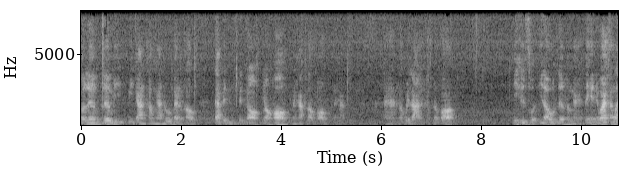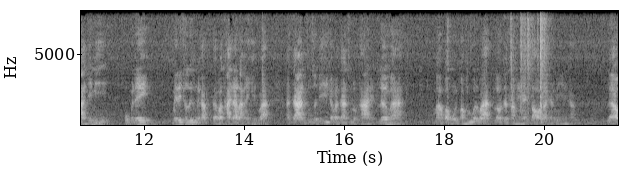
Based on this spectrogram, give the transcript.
ก็เริ่มเริ่มมีมีการทำงานร่วมกันของเขาแต่เป็นเป็นนอกนอกห้องนะครับ นอกห้องนะครับอ่านอกเวลานะครับ แล้วก็ นี่คือส่วนที่เราเริ่มทำงานจะเห็นได้ว่าข้างหลังที่มีผมไม่ได้ไม่ได้ทะลึ่งนะครับ แต่ว่าถ่ายด้านหลังให้เห็นว่าอาจารย์สุสดีกับอาจารย์สุรภาเนี่ยเริ่มมามาประมวลความรู้กันว่าเราจะทำยังไงต่อหลังจากนี้นะครับ แล้ว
